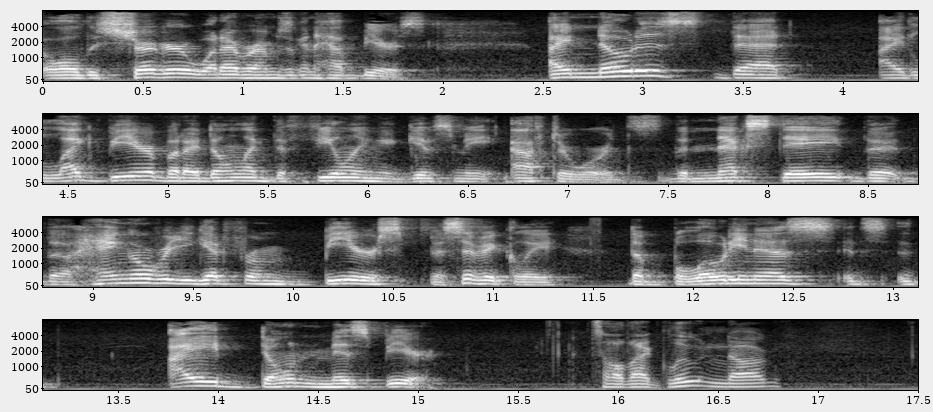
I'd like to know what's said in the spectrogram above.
all this sugar, whatever. I'm just gonna have beers. I noticed that I like beer, but I don't like the feeling it gives me afterwards. The next day, the the hangover you get from beer specifically the bloatiness. It's it, I don't miss beer. It's all that gluten, dog.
